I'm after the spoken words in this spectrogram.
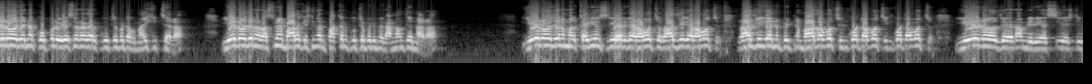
ఏ రోజైనా కుప్పలు వేసరావు గారు కూర్చోబెట్టి ఒక మైక్ ఇచ్చారా? ఏ రోజైనా రస్మే బాలకృష్ణ గారు పక్కన కూర్చోబెట్టి మీరు అన్నం తిన్నారా? ఏ రోజైనా మరి కడియం శ్రీహర్ గారు అవ్వచ్చు రాజీ గారు అవ్వచ్చు రాజీ గారిని పెట్టిన బాధ అవ్వచ్చు ఇంకోటి అవ్వచ్చు ఇంకోటి అవ్వచ్చు. ఏ రోజైనా మీరు ఎస్సీ ఎస్టీ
